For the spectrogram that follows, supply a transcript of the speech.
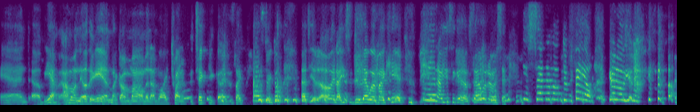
And uh, yeah, I'm on the other end, like I'm mom, and I'm like trying to protect you guys. It's like, Pastor, don't, you know. And I used to do that with my kids. Man, I used to get upset with. I said, "You set them up to fail," you know, you know. You know?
